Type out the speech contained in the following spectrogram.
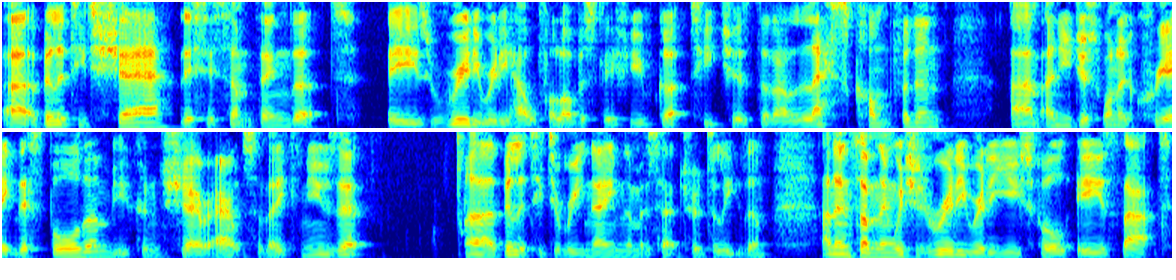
Uh, ability to share. This is something that is really, really helpful. Obviously, if you've got teachers that are less confident um, and you just want to create this for them, you can share it out so they can use it uh, ability to rename them, etc., delete them. And then something which is really, really useful is that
